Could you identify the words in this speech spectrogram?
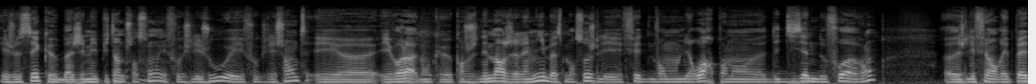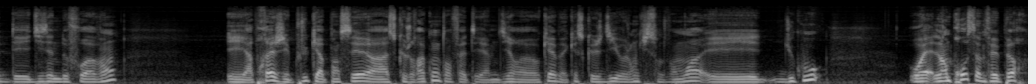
Et je sais que bah, j'ai mes putains de chansons, il faut que je les joue et il faut que je les chante. Et, euh, et voilà, donc euh, quand je démarre Jérémy, bah, ce morceau, je l'ai fait devant mon miroir pendant des dizaines de fois avant. Euh, je l'ai fait en répète des dizaines de fois avant. Et après, j'ai plus qu'à penser à ce que je raconte en fait et à me dire, euh, ok, bah, qu'est-ce que je dis aux gens qui sont devant moi? Et du coup, ouais, l'impro, ça me fait peur.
